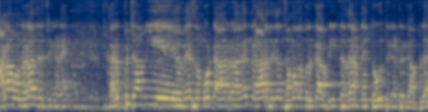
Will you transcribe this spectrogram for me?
ஆனா ஒண்ணு நல்லா தெரிஞ்சுக்கணே கருப்புசாமி வேஷம் போட்டு ஆடுறாங்க. இந்த நாடகத்துக்கு சம்மந்தம் இருக்கா அப்படின்றத அன்னை தொகுத்து கேட்டிருக்காப்ல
